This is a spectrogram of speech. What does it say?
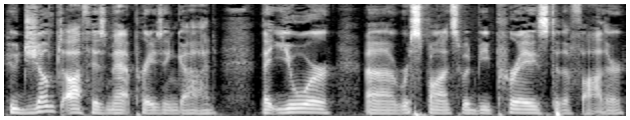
who jumped off his mat praising God, that your uh, response would be praise to the Father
